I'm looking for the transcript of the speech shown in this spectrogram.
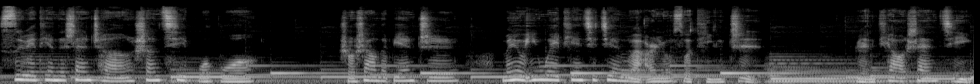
四月天的山城生气勃勃，手上的编织没有因为天气渐暖而有所停滞。远眺山景，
